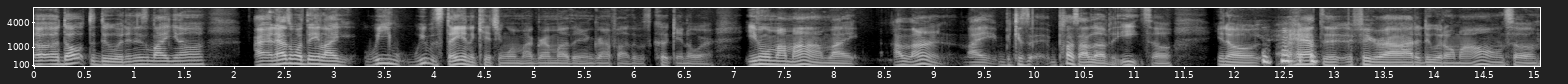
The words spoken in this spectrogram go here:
an adult to do it. And it's like you know I, and that's one thing like we we would stay in the kitchen when my grandmother and grandfather was cooking or even with my mom like i learned like because plus i love to eat. So you know i had to figure out how to do it on my own. So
